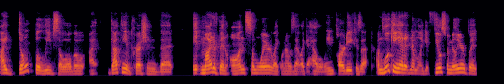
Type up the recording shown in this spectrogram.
I don't believe so, although I got the impression that it might have been on somewhere, like when I was at like a Halloween party, because I'm looking at it and I'm like, it feels familiar, but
